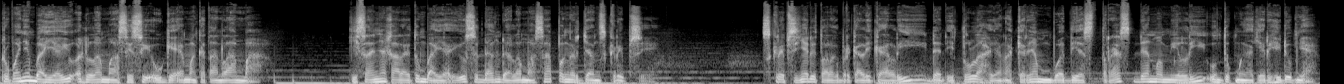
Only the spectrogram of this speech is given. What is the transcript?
Rupanya Mbak Yayu adalah mahasiswi UGM angkatan lama. Kisahnya kala itu Mbak Yayu sedang dalam masa pengerjaan skripsi. Skripsinya ditolak berkali-kali dan itulah yang akhirnya membuat dia stres dan memilih untuk mengakhiri hidupnya.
